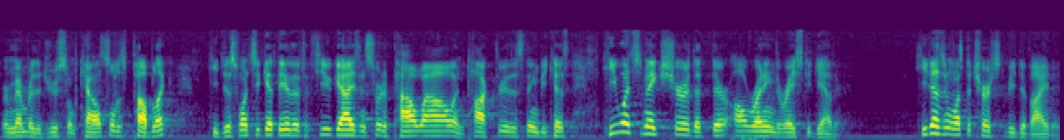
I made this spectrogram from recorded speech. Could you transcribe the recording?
Remember, the Jerusalem Council is public. He just wants to get together with a few guys and sort of powwow and talk through this thing because he wants to make sure that they're all running the race together. He doesn't want the church to be divided,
